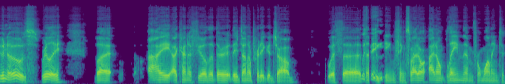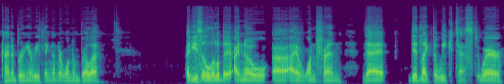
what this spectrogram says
who knows really but i i kind of feel that they're they've done a pretty good job with uh With the Bing. Bing thing so i don't i don't blame them for wanting to kind of bring everything under one umbrella. I've used it a little bit. I know uh i have one friend that did like the week test where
